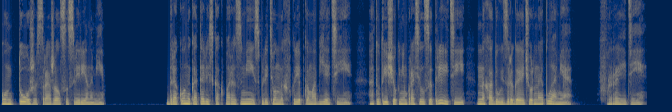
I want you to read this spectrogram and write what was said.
Он тоже сражался с веренами. Драконы катались, как пара змей, сплетенных в крепком объятии, а тут еще к ним просился третий, на ходу изрыгая черное пламя. Фредди.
